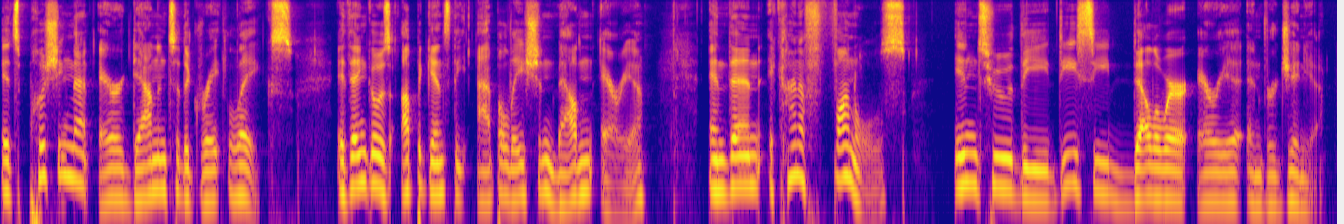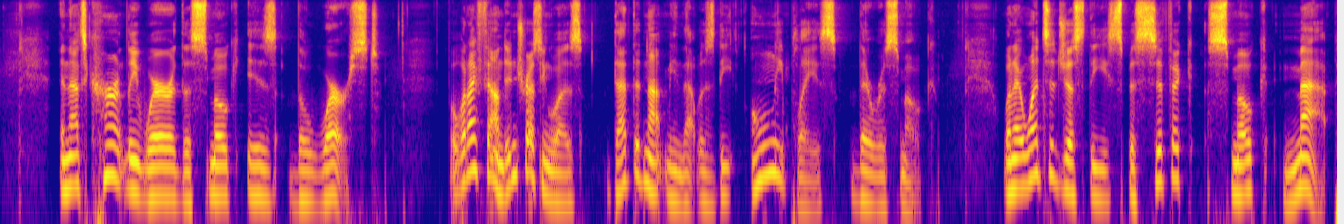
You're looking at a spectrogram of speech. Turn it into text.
it's pushing that air down into the Great Lakes. It then goes up against the Appalachian Mountain area, and then it kind of funnels into the DC, Delaware area, and Virginia. And that's currently where the smoke is the worst. But what I found interesting was that did not mean that was the only place there was smoke. When I went to just the specific smoke map,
